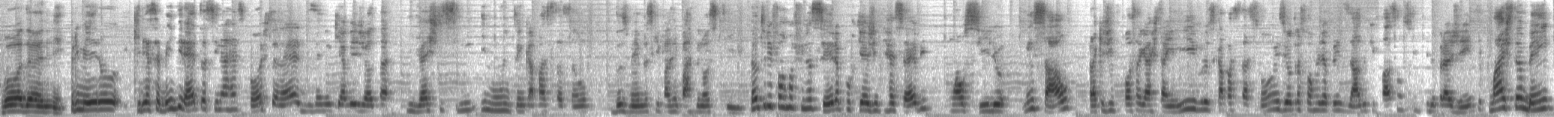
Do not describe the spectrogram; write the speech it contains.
Boa, Dani. Primeiro, queria ser bem direto assim na resposta, né, dizendo que a BJ investe sim e muito em capacitação dos membros que fazem parte do nosso time. Tanto de forma financeira, porque a gente recebe um auxílio mensal para que a gente possa gastar em livros, capacitações e outras formas de aprendizado que façam sentido para a gente, mas também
